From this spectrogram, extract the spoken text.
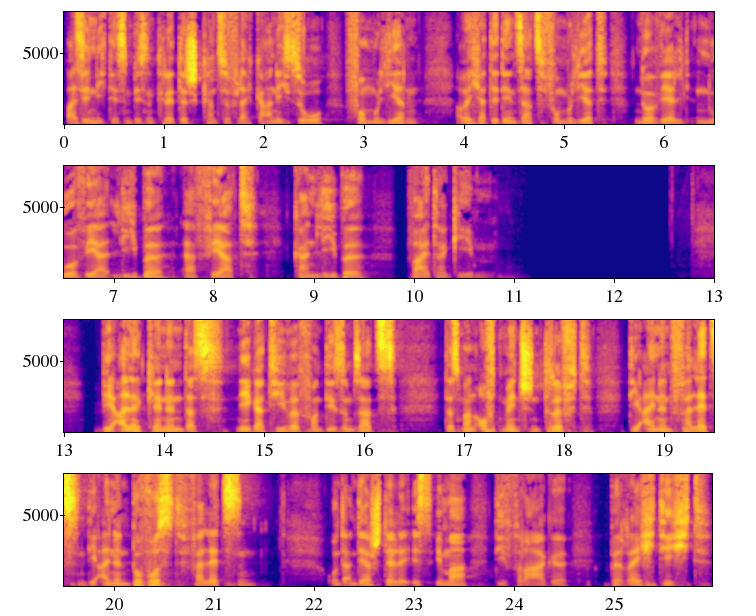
weiß ich nicht, ist ein bisschen kritisch, kannst du vielleicht gar nicht so formulieren. Aber ich hatte den Satz formuliert, nur wer, nur wer Liebe erfährt, kann Liebe weitergeben. Wir alle kennen das Negative von diesem Satz, dass man oft Menschen trifft, die einen verletzen, die einen bewusst verletzen. Und an der Stelle ist immer die Frage berechtigt,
